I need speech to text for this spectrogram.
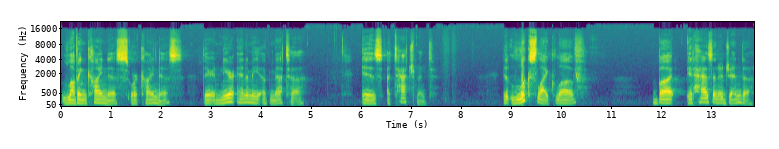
loving kindness or kindness, their near enemy of metta is attachment. It looks like love, but it has an agenda.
